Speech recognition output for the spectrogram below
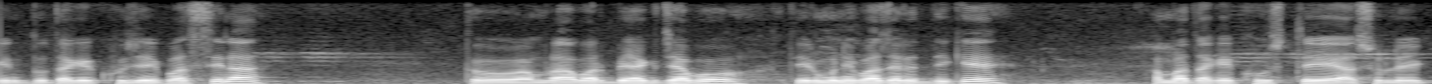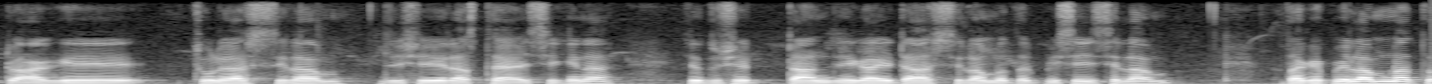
কিন্তু তাকে খুঁজেই পাচ্ছি না। তো আমরা আবার ব্যাগ যাব তিরমণি বাজারের দিকে। আমরা তাকে খুঁজতে আসলে একটু আগে চলে আসছিলাম যে সে রাস্তায় আসছে কিনা। যেহেতু সে টান যে গাড়িটা আসছিল, আমরা তার পিছেই ছিলাম। তাকে পেলাম না, তো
